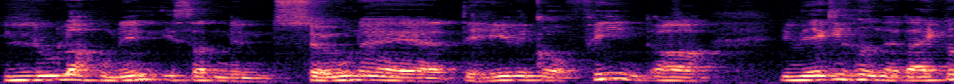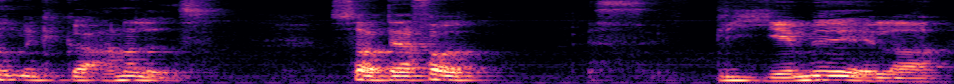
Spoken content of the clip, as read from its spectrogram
luller hun ind i sådan en søvn af, at det hele går fint, og i virkeligheden er der ikke noget, man kan gøre anderledes. Så derfor blive hjemme, eller,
